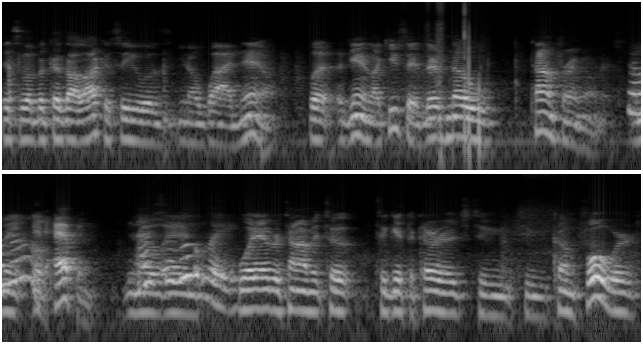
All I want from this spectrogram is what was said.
It's because all I could see was, you know, why now. But again, like you said, there's no time frame on it. I No, mean, no. it happened, you know, and Absolutely. whatever time it took to get the courage to to come forward.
